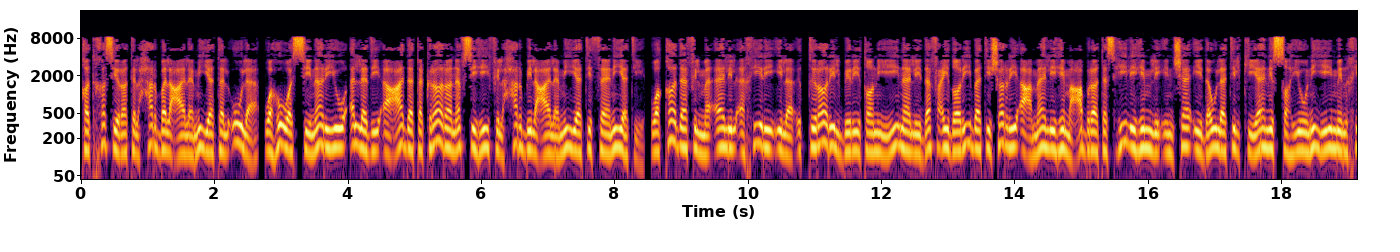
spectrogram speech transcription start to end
قد خسرت الحرب العالمية الأولى وهو السيناريو الذي أعاد تكرار نفسه في الحرب العالمية الثانية وقاد في المآل الأخير إلى اضطرار البريطانيين لدفع ضريبة شر أعمالهم عبر تسهيلهم لإنشاء دولة الكيان الصهيوني من خلال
